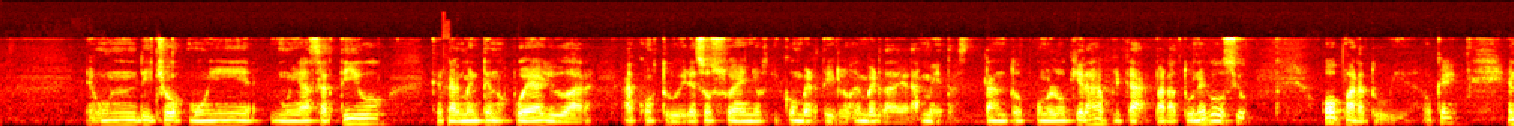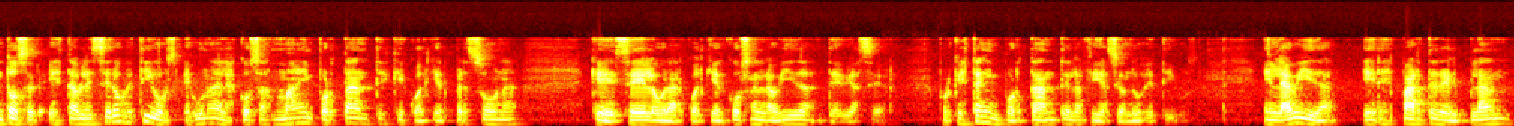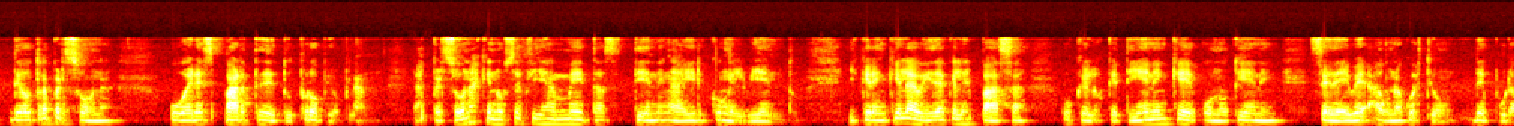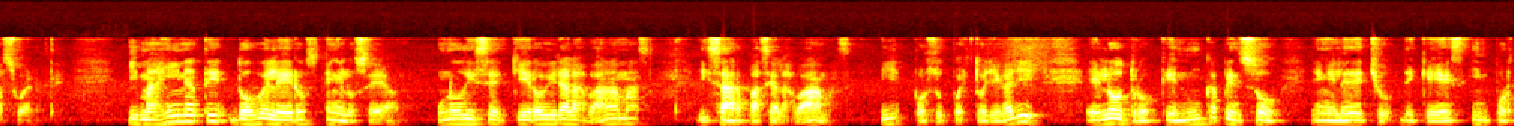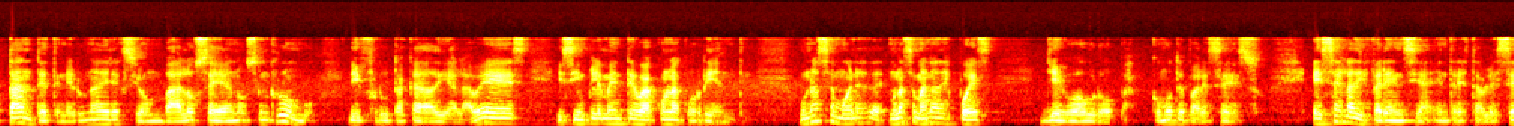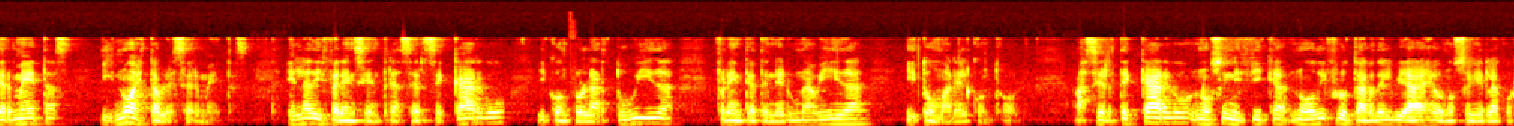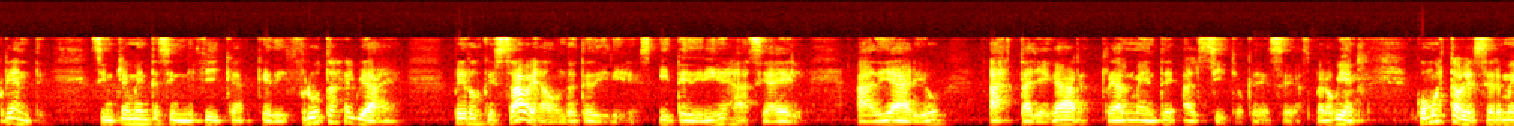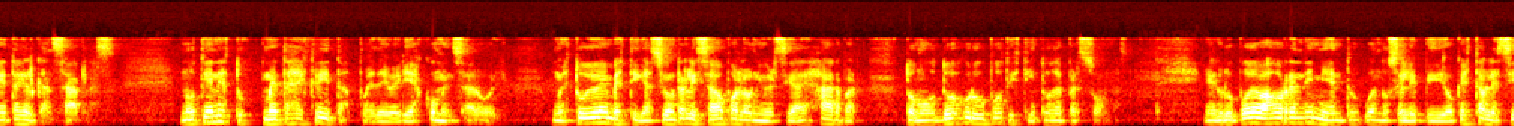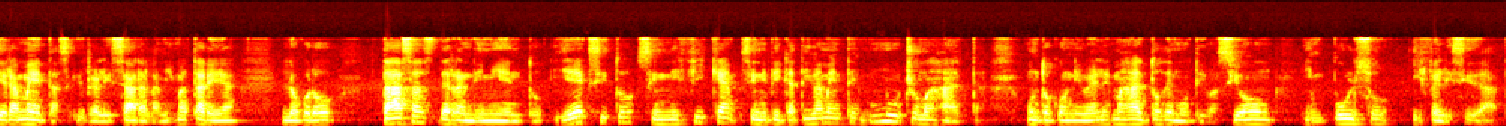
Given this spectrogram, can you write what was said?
Es un dicho muy, muy asertivo que realmente nos puede ayudar a construir esos sueños y convertirlos en verdaderas metas, tanto como lo quieras aplicar para tu negocio o para tu vida. ¿ok? Entonces, establecer objetivos es una de las cosas más importantes que cualquier persona que desee lograr cualquier cosa en la vida debe hacer. ¿Por qué es tan importante la fijación de objetivos? En la vida, ¿eres parte del plan de otra persona o eres parte de tu propio plan? Las personas que no se fijan metas tienden a ir con el viento y creen que la vida que les pasa o que los que tienen que o no tienen se debe a una cuestión de pura suerte. Imagínate dos veleros en el océano. Uno dice quiero ir a las Bahamas y zarpa hacia las Bahamas y por supuesto llega allí. El otro, que nunca pensó en el hecho de que es importante tener una dirección, va al océano sin rumbo, disfruta cada día a la vez y simplemente va con la corriente. Una semana, después llegó a Europa. ¿Cómo te parece eso? Esa es la diferencia entre establecer metas y no establecer metas. Es la diferencia entre hacerse cargo y controlar tu vida frente a tener una vida y tomar el control. Hacerte cargo no significa no disfrutar del viaje o no seguir la corriente. Simplemente significa que disfrutas el viaje, pero que sabes a dónde te diriges y te diriges hacia él a diario hasta llegar realmente al sitio que deseas. Pero bien, ¿cómo establecer metas y alcanzarlas? ¿No tienes tus metas escritas? Pues deberías comenzar hoy. Un estudio de investigación realizado por la Universidad de Harvard tomó dos grupos distintos de personas el grupo de bajo rendimiento, cuando se le pidió que estableciera metas y realizara la misma tarea, logró tasas de rendimiento y éxito significativamente mucho más altas, junto con niveles más altos de motivación, impulso y felicidad.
